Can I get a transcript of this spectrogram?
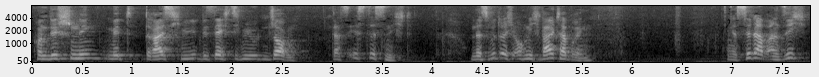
Conditioning mit 30 bis 60 Minuten Joggen. Das ist es nicht. Und das wird euch auch nicht weiterbringen. Das Sit-Up an sich,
